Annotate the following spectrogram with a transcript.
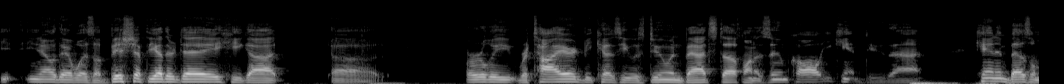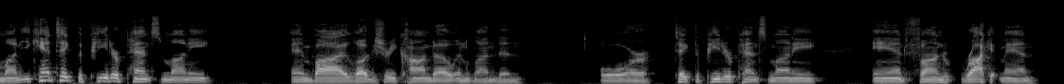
You, know, there was a bishop the other day. He got uh, early retired because he was doing bad stuff on a Zoom call. You can't do that. Can't embezzle money. You can't take the Peter Pence money and buy luxury condo in London or take the Peter Pence money and fund Rocket Man.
